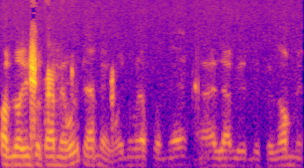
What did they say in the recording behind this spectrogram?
Pablo dijo que me voy, ya me voy, no voy a poner, nada, ya que no me,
